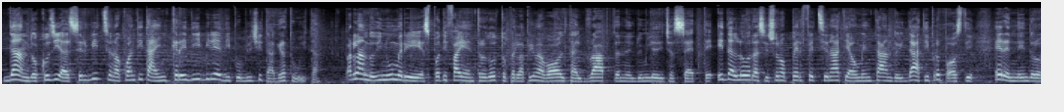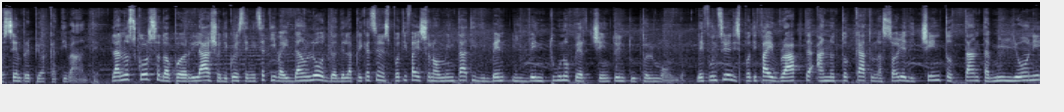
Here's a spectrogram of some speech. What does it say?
dando così al servizio una quantità incredibile di pubblicità gratuita. Parlando di numeri, Spotify ha introdotto per la prima volta il Wrapped nel 2017 e da allora si sono perfezionati aumentando i dati proposti e rendendolo sempre più accattivante. L'anno scorso, dopo il rilascio di questa iniziativa, i download dell'applicazione Spotify sono aumentati di ben il 21% in tutto il mondo. Le funzioni di Spotify Wrapped hanno toccato una soglia di 180 milioni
